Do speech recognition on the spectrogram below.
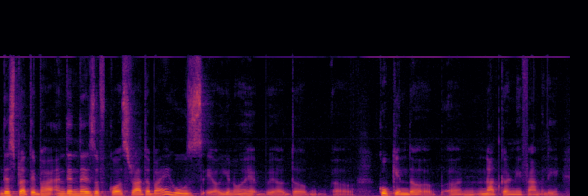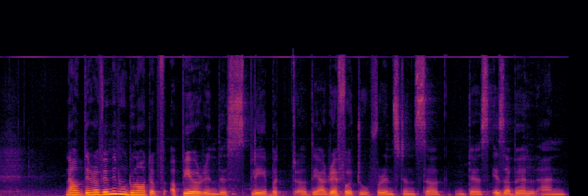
there's Pratibha, and then there's of course Radhabai, who's uh, you know uh, the uh, cook in the uh, Nadkarni family. Now there are women who do not appear in this play, but uh, they are referred to. For instance, uh, there's Isabel and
